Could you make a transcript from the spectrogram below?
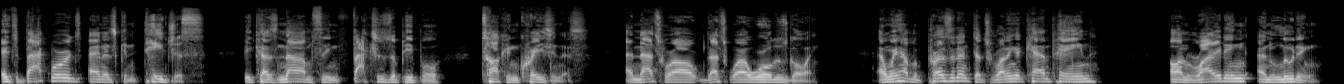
It's backwards and it's contagious because now I'm seeing factions of people talking craziness. And that's where our, that's where our world is going. And we have a president that's running a campaign on rioting and looting.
